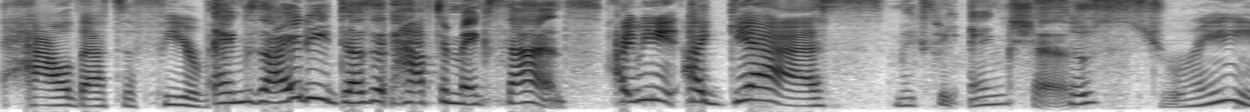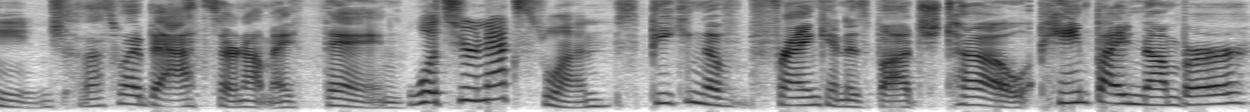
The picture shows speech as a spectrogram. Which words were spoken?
how that's a fear. Anxiety doesn't have to make sense. I mean, I guess. It makes me anxious. So strange. So that's why baths are not my thing. What's your next one? Speaking of Frank and his botched toe, paint by number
